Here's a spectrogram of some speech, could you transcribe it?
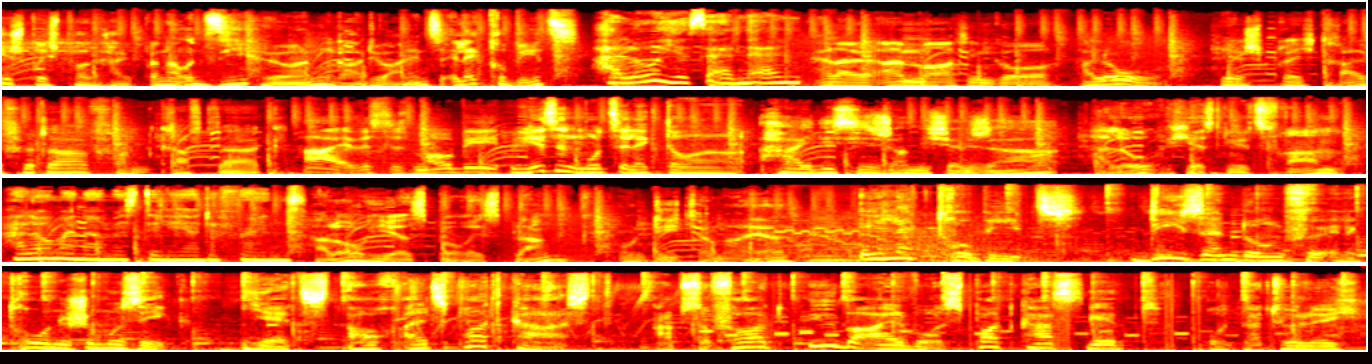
hier spricht Paul Kalkbrenner und Sie hören Radio 1 Elektrobeats. Hallo, hier ist Ellen Ellen. Hello, I'm Martin Gore. Hallo, hier spricht Ralf Hütter von Kraftwerk. Hi, this is Moby. Wir sind Mozelektor. Hi, this is Jean-Michel Jarre. Hallo, hier ist Nils Fram. Hallo, mein Name ist Delia de Friends. Hallo, hier ist Boris Blank und Dieter Meier. Elektrobeats, die Sendung für elektronische Musik. Jetzt auch als Podcast. Ab sofort überall, wo es Podcasts gibt und natürlich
